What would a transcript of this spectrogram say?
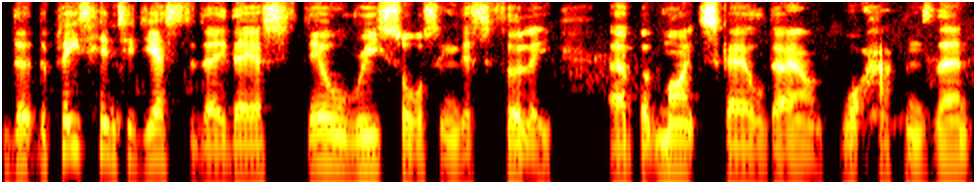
the, the police hinted yesterday they are still resourcing this fully, uh, but might scale down. What happens then?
